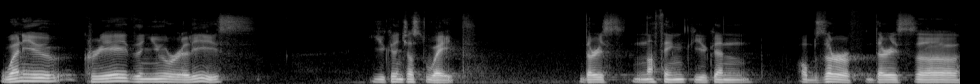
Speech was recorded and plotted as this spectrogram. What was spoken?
When you create the new release, you can just wait. There is nothing you can observe. There is uh,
